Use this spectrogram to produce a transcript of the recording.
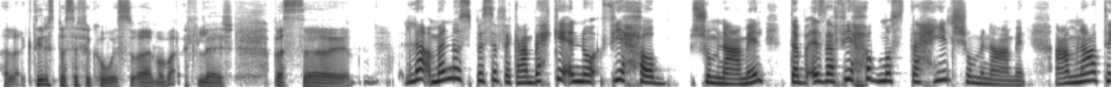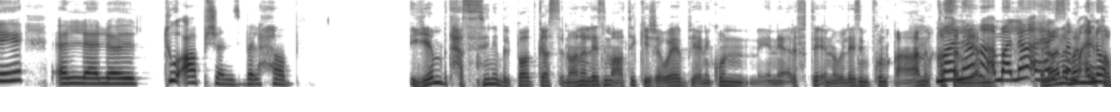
هلأ كتير specific هو السؤال ما بعرف ليش بس لأ منه specific عم بحكي إنه في حب شو بنعمل طب إذا في حب مستحيل شو بنعمل عم نعطي ال two options بالحب. أيام بتحسسيني بالبودكاست إنه أنا لازم اعطيكي جواب يعني يكون يعني عرفتي إنه لازم يكون عامل قسم ما لا يعني ما لا هيثم إنه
